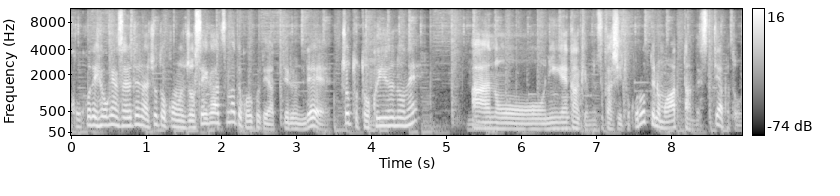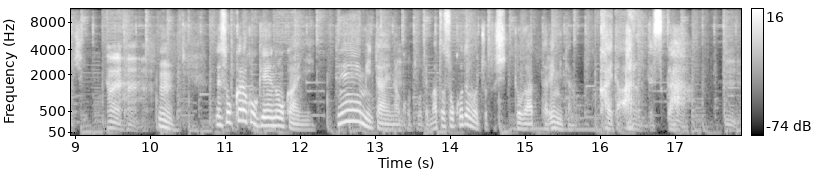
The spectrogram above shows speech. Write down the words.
ここで表現されてるのはちょっとこの女性が集まってこういうことやってるんでちょっと特有のね、あのー人間関係難しいところっていうのもあったんですってやっぱ当時。はいはいはい。うん、でそこからこう芸能界に行ってみたいなことでまたそこでもちょっと嫉妬があったりみたいなことが書いてあるんですがうん。も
